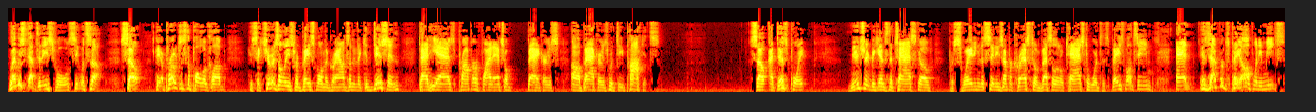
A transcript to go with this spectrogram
Let me step to these fools, see what's up. So he approaches the polo club. He secures a lease for baseball on the grounds under the condition that he has proper financial bankers, uh, backers with deep pockets. So at this point, Mutrie begins the task of persuading the city's upper crest to invest a little cash towards his baseball team, and his efforts pay off when he meets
